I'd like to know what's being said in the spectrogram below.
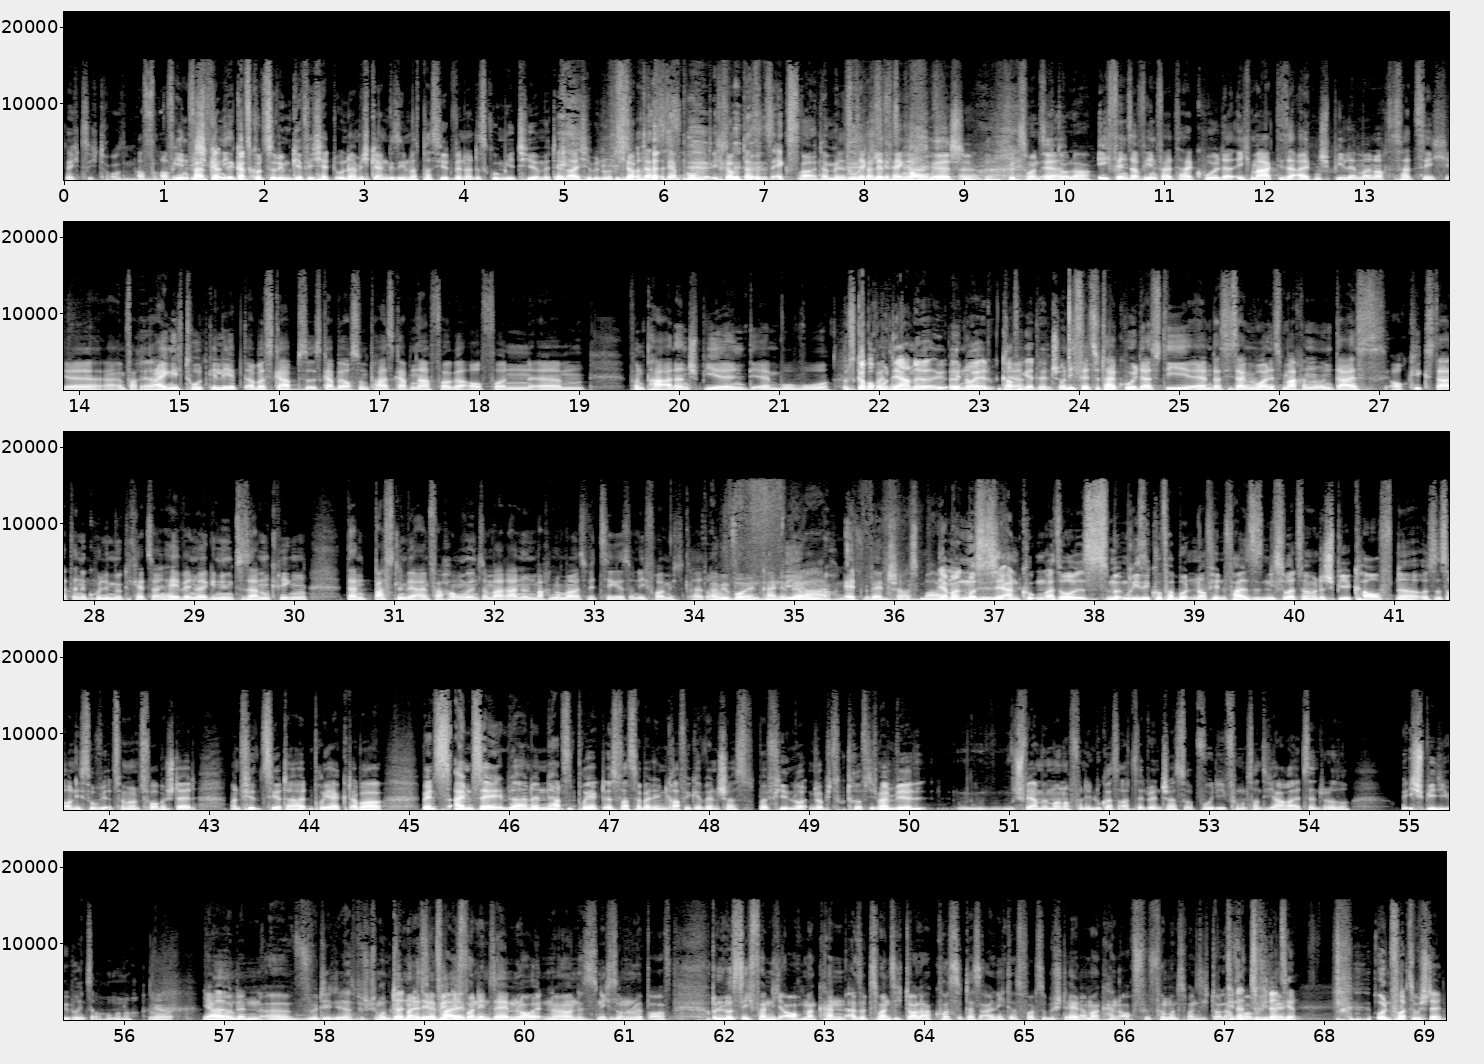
260.000. auf, auf jeden Fall Ich, ich, ganz kurz zu dem GIF, ich hätte unheimlich gern gesehen, was passiert, wenn er das Gummitier mit der Leiche benutzt. Ich glaube, das ist der Punkt. Ich glaube, das ist extra, damit Das du ist der das jetzt Cliffhanger. kaufst ja, stimmt. für 20 Ja. Dollar. ich finde es auf jeden Fall total cool. Ich mag diese alten Spiele immer noch. Das hat sich äh, einfach Ja. eigentlich totgelebt, aber es gab, so, es gab ja auch so ein paar, es gab Nachfolger auch von, ähm, von ein paar anderen Spielen, ähm, wo, wo. Und es gab wo auch moderne äh, Genau, neue ja. Grafik-Adventures. Und ich finde es total cool, dass die, ähm, dass sie sagen, wir wollen es machen und da ist auch Kickstarter eine coole Möglichkeit zu sagen, hey, wenn wir genügend zusammenkriegen, dann basteln wir einfach, hauen wir uns nochmal ran und machen nochmal was Witziges und ich freue mich total drauf. Aber wir wollen keine Werbung Wer machen. dafür. Adventures mag. Ja, man muss es sich angucken. Also es ist mit einem Risiko verbunden auf jeden Fall. Es ist nicht so, als wenn man das Spiel kauft. Ne? Es ist auch nicht so, wie als wenn man es vorbestellt. Man finanziert da halt ein Projekt. Aber wenn es einem selber ein Herzensprojekt ist, was ja bei den Grafik-Adventures bei vielen Leuten, glaube ich, zutrifft. Ich meine, wir schwärmen immer noch von den LucasArts Adventures, obwohl die 25 Jahre alt sind oder so. Ich spiele die übrigens auch immer noch. ja. Ja, Ähm, und dann äh, würdet ihr das bestimmt. und dann man in ist ja wirklich Fall- von denselben Leuten, ne? Und es ist nicht so ein Rip-Off. Und lustig fand ich auch, man kann, also 20 Dollar kostet das eigentlich, das vorzubestellen, aber man kann auch für 25 Dollar Finan zu finanzieren. Und vorzubestellen.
